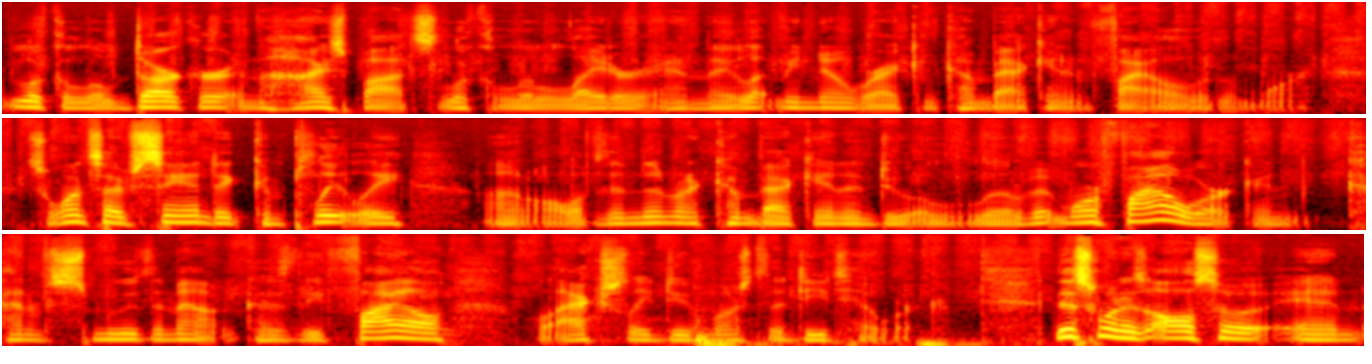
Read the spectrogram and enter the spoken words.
look a little darker and the high spots look a little lighter and they let me know where I can come back in and file a little more. So once I've sanded completely on all of them, then I'm going to come back in and do a little bit more file work and kind of smooth them out because the file will actually do most of the detail work. This one is also an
